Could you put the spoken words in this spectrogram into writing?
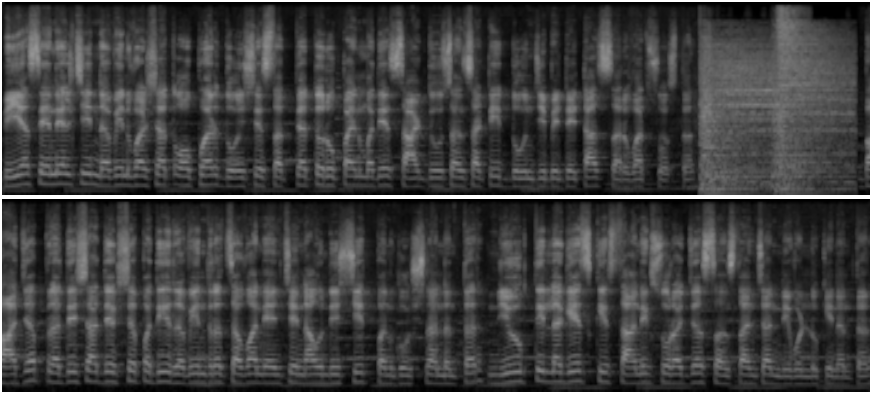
बी एस एन एलची नवीन वर्षात ऑफर दोनशे सत्याहत्तर रुपयांमध्ये साठ दिवसांसाठी दोन जी बी डेटा सर्वात स्वस्त. भाजप प्रदेशाध्यक्षपदी रवींद्र चव्हाण यांचे नाव निश्चित पण घोषणानंतर नियुक्ती लगेच की स्थानिक स्वराज्य संस्थांच्या निवडणुकीनंतर.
